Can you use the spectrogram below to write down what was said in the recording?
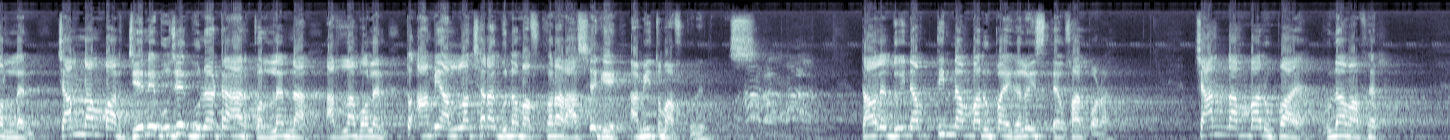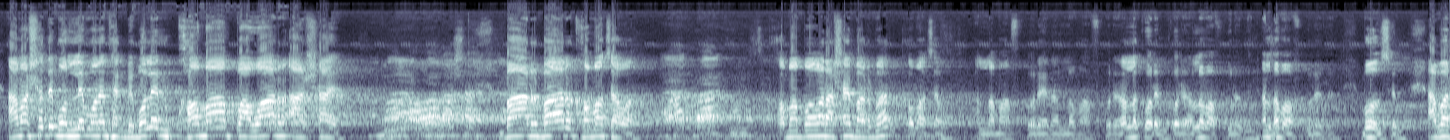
বললেন। চার নাম্বার, জেনে বুঝে গুনাহটা আর করলেন না। আল্লাহ বলেন, তো আমি আল্লাহ ছাড়া গুনাহ মাফ করার আছে গে আমি তো মাফ করে তাহলে দুই নাম, তিন নাম্বার উপায় গেল ইস্তেগফার পড়া। চার নাম্বার উপায়, গুনাহ মাফের। আমার সাথে বললে মনে থাকবে, বলেন, ক্ষমা পাওয়ার আশায়। বারবার ক্ষমা চাওয়া। ক্ষমা পাওয়ার আশায় বারবার ক্ষমা চাওয়া। আল্লাহ মাফ করেন, আল্লাহ মাফ করেন, আল্লাহ করেন করেন, আল্লাহ মাফ করে দেন, আল্লাহ মাফ করে দেন, বলছেন। আবার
